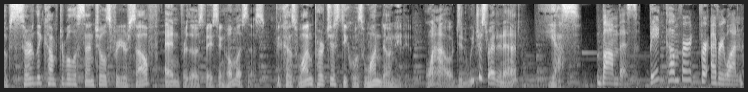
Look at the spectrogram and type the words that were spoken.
Absurdly comfortable essentials for yourself and for those facing homelessness. Because one purchased equals one donated. Wow, did we just write an ad? Yes. Bombas. Big comfort for everyone.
